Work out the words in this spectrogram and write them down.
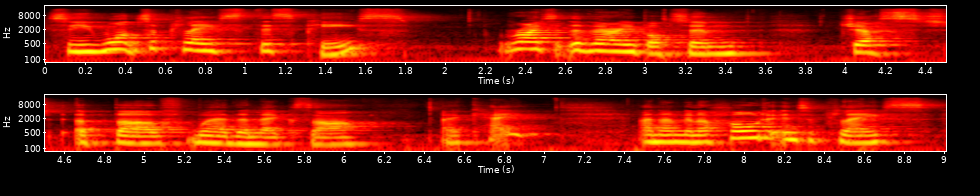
So you want to place this piece right at the very bottom, just above where the legs are, okay? And I'm gonna hold it into place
